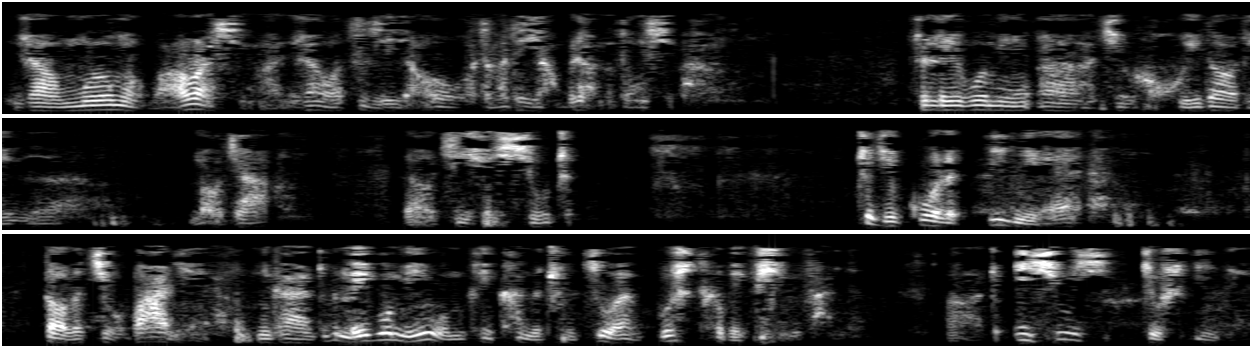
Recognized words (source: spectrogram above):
你让我摸摸玩玩行啊，你让我自己养，我他妈的养不了那东西吧。这雷国民啊，就回到这个老家，然后继续休整。这就过了一年，到了九八年，你看这个雷国民，我们可以看得出作案不是特别频繁的啊，这一休息就是一年。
